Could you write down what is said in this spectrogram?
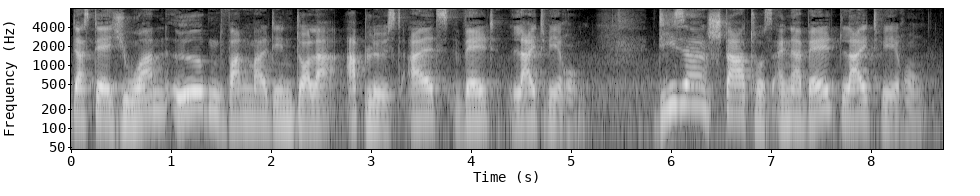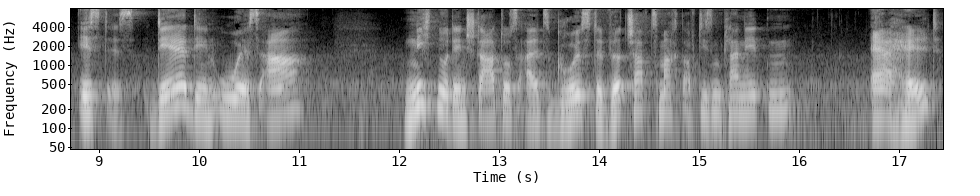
dass der Yuan irgendwann mal den Dollar ablöst als Weltleitwährung. Dieser Status einer Weltleitwährung ist es, der den USA nicht nur den Status als größte Wirtschaftsmacht auf diesem Planeten erhält,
